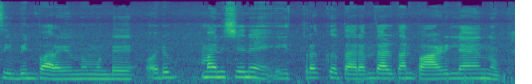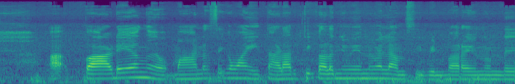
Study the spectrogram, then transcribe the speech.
സിബിൻ പറയുന്നുമുണ്ട് ഒരു മനുഷ്യനെ ഇത്രക്ക് തരം താഴ്ത്താൻ പാടില്ല എന്നും പാടെ അങ്ങ് മാനസികമായി തളർത്തി കളഞ്ഞു എന്നുമെല്ലാം സിബിൻ പറയുന്നുണ്ട്.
